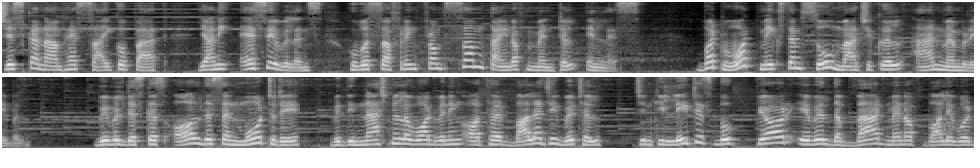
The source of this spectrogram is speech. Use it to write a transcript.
जिसका नाम है साइकोपैथ यानी ऐसे villains who were suffering from some kind of mental illness but what makes them so magical and memorable We will discuss all this and more today with the National Award winning author Balaji Vittal, जिनकी latest book pure evil the bad man of Bollywood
